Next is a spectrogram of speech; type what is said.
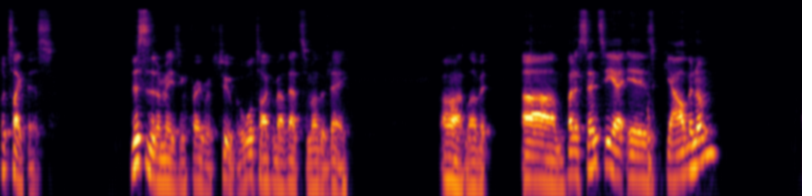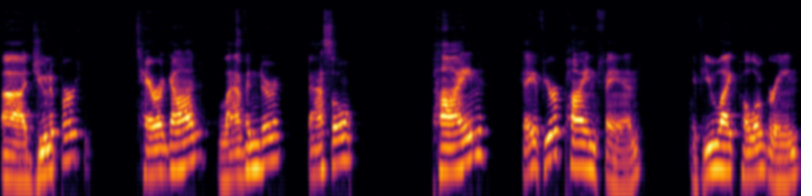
Looks like this. This is an amazing fragrance too, but we'll talk about that some other day. Oh, I love it. Um, but Esencia is galbanum, uh, juniper, tarragon, lavender, basil, pine. Okay, if you're a pine fan, if you like polo green,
